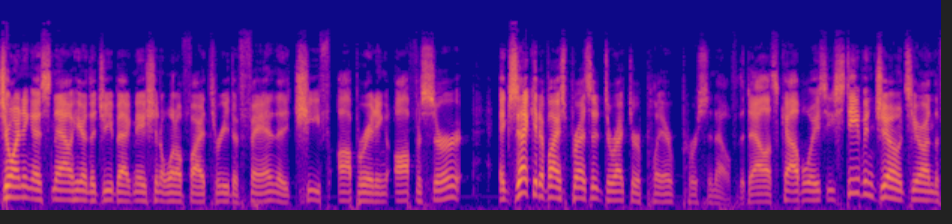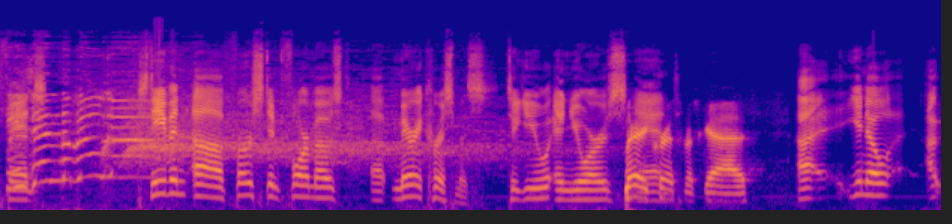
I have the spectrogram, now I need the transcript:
Joining us now here in the G Bag Nation on 105.3 The Fan, the Chief Operating Officer, Executive Vice President, Director of Player Personnel for the Dallas Cowboys. He's Stephen Jones here on the Fans. He's in the building! Stephen, uh, first and foremost, uh, Merry Christmas to you and yours. Merry and, Christmas, guys. Uh, you know, I,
